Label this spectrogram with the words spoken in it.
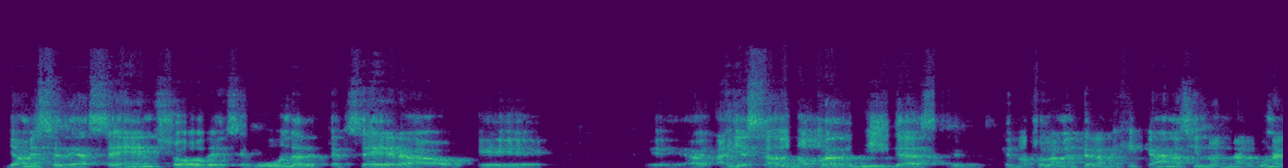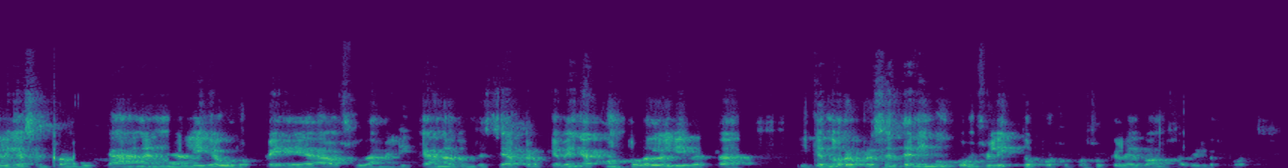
llámese de ascenso, de segunda, de tercera, o que eh, haya estado en otras ligas, eh, que no solamente la mexicana, sino en alguna liga centroamericana, en una liga europea o sudamericana, donde sea, pero que venga con toda la libertad y que no represente ningún conflicto, por supuesto que les vamos a abrir las puertas.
